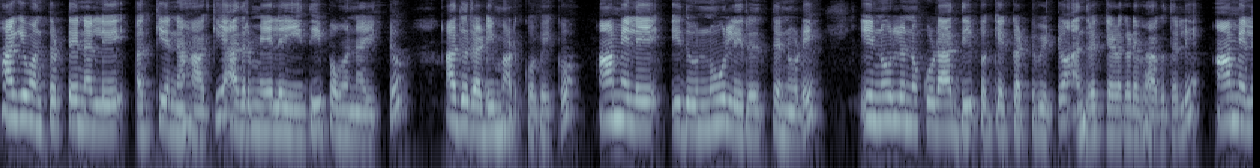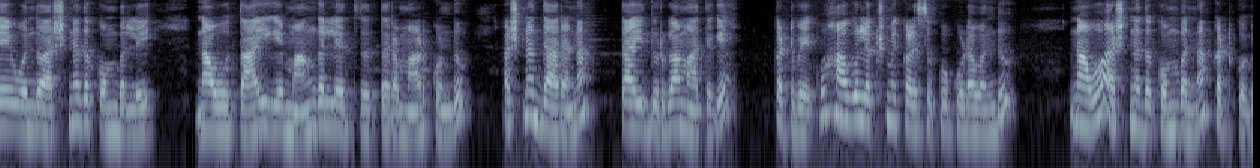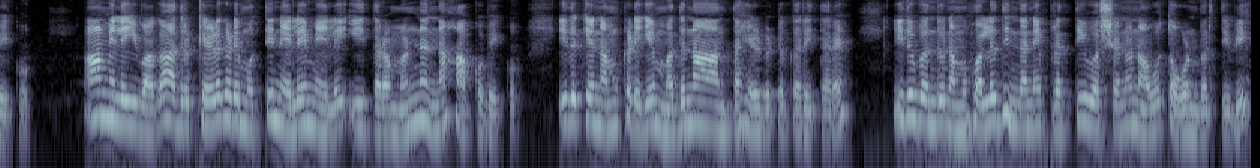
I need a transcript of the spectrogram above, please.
ಹಾಗೆ ಒಂದು ತೊಟ್ಟೆನಲ್ಲಿ ಅಕ್ಕಿಯನ್ನು ಹಾಕಿ ಅದರ ಮೇಲೆ ಈ ದೀಪವನ್ನು ಇಟ್ಟು ಅದು ರೆಡಿ ಮಾಡ್ಕೋಬೇಕು. ಆಮೇಲೆ ಇದು ನೂಲಿರುತ್ತೆ ನೋಡಿ. ಈ ನೂಲನ್ನು ಕೂಡ ದೀಪಕ್ಕೆ ಕಟ್ಟಿಬಿಟ್ಟು ಅಂದರೆ ಕೆಳಗಡೆ ಭಾಗದಲ್ಲಿ, ಆಮೇಲೆ ಒಂದು ಅರ್ಶಿನದ ಕೊಂಬಲ್ಲಿ ನಾವು ತಾಯಿಗೆ ಮಾಂಗಲ್ಯದ ಥರ ಮಾಡಿಕೊಂಡು ಅರ್ಶನದ ದಾರನ ತಾಯಿ ದುರ್ಗಾ ಮಾತೆಗೆ ಕಟ್ಟಬೇಕು. ಹಾಗೂ ಲಕ್ಷ್ಮಿ ಕಳಸಕ್ಕೂ ಕೂಡ ಒಂದು ನಾವು ಅರ್ಶಿನದ ಕೊಂಬನ್ನು ಕಟ್ಕೋಬೇಕು. ಆಮೇಲೆ ಇವಾಗ ಅದರ ಕೆಳಗಡೆ ಮುತ್ತಿನ ಎಲೆ ಮೇಲೆ ಈ ಥರ ಮಣ್ಣನ್ನು ಹಾಕೋಬೇಕು. ಇದಕ್ಕೆ ನಮ್ಮ ಕಡೆಗೆ ಮದನ ಅಂತ ಹೇಳಿಬಿಟ್ಟು ಕರೀತಾರೆ. ಇದು ಬಂದು ನಮ್ಮ ಹೊಲದಿಂದನೇ ಪ್ರತಿ ವರ್ಷವೂ ನಾವು ತೊಗೊಂಡು ಬರ್ತೀವಿ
